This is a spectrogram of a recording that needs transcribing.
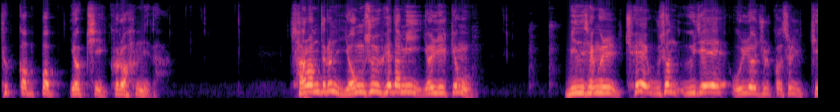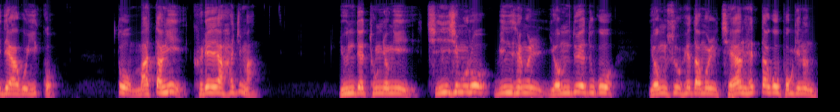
특검법 역시 그러합니다. 사람들은 영수회담이 열릴 경우 민생을 최우선 의제에 올려줄 것을 기대하고 있고 또 마땅히 그래야 하지만 윤 대통령이 진심으로 민생을 염두에 두고 영수회담을 제안했다고 보기는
